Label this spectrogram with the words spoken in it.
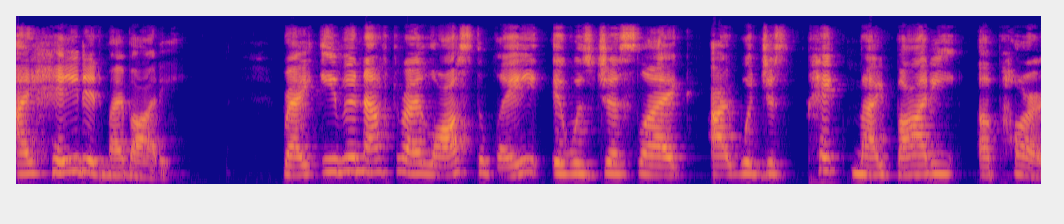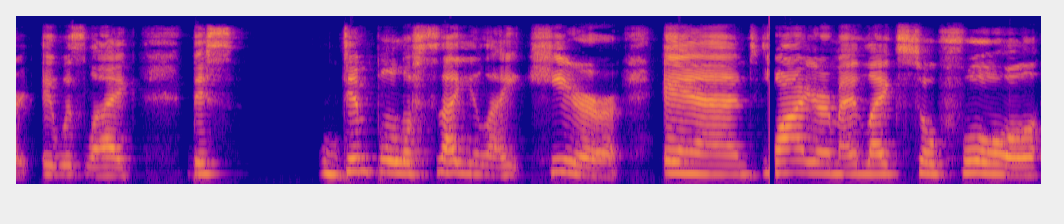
I hated my body right? Even after I lost the weight, it was just like I would just pick my body apart. It was like this dimple of cellulite here. And why are my legs so full?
